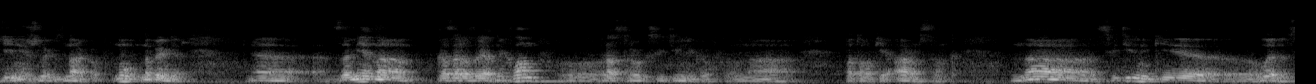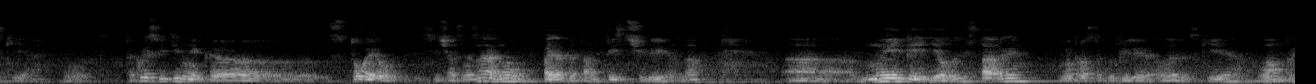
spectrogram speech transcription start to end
денежных знаков. Ну, например, э, замена газоразрядных ламп, э, растровых светильников на потолке Армстронг на светильники э, ледовские. Вот. Такой светильник э, стоил, сейчас не знаю, ну, порядка там тысячи гривен. Да? А, Мы переделывали старые, мы просто купили ледовские лампы.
